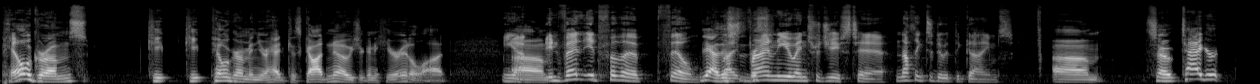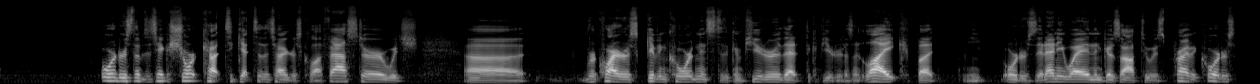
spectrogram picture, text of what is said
pilgrims, keep keep Pilgrim in your head because God knows you're going to hear it a lot. Yeah, Um, invented for the film. Yeah, this like, is- this- brand new introduced here. Nothing to do with the games. Um, so Taggart orders them to take a shortcut to get to the Tiger's Claw faster, which uh, requires giving coordinates to the computer that the computer doesn't like, but he orders it anyway and then goes off to his private quarters,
